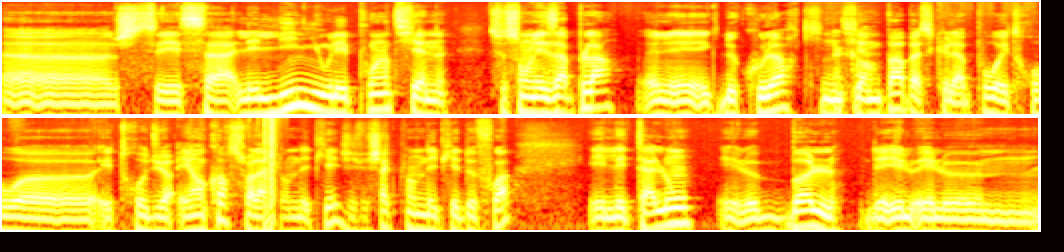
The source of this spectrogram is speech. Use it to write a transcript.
euh, c'est ça, les lignes où les points tiennent. Ce sont les aplats les, de couleur qui ne tiennent pas parce que la peau est trop, euh, est trop dure. Et encore sur la plante des pieds, j'ai fait chaque plante des pieds deux fois, et les talons et le bol des, et, le, et le-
